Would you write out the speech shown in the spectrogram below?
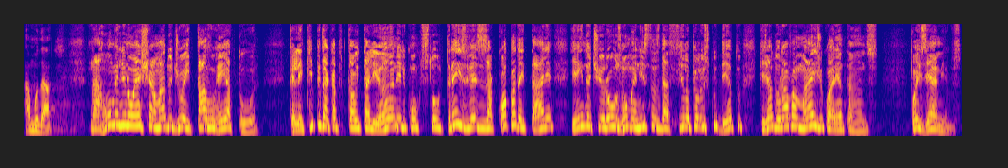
a mudar. Na Roma ele não é chamado de oitavo rei à toa. Pela equipe da capital italiana, ele conquistou três vezes a Copa da Itália e ainda tirou os romanistas da fila pelo Scudetto, que já durava mais de 40 anos. Pois é, amigos,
